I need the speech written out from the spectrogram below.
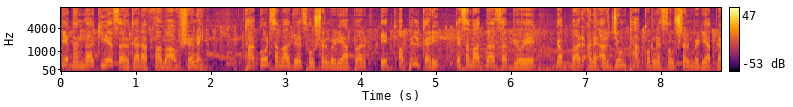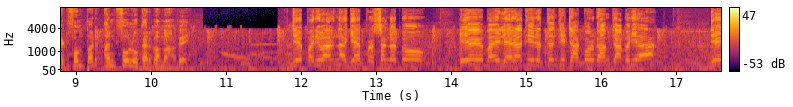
કે ધંધાકીય સહકાર આપવામાં આવશે નહીં. ઠાકોર સમાજે સોશિયલ મીડિયા પર એક અપીલ કરી કે સમાજના સભ્યોએ ગબ્બર અને અર્જુન ઠાકોરને સોશિયલ મીડિયા પ્લેટફોર્મ પર અનફોલો કરવામાં આવે. જે પરિવારના ઘેર પ્રસંગ હતો એ ભાઈ લહેરાજી રતનજી ઠાકોર ગામ જાબડિયા જે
